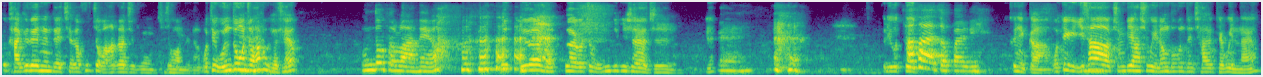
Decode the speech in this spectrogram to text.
또 가기로 했는데 제가 훌쩍 와가지고 죄송합니다. 어떻게 운동은 좀 하고 계세요? 운동 별로 안 해요. 일날 먹고 좀 움직이셔야지. 네. 그리고 또, 사 사야죠, 빨리. 그러니까 어떻게 이사 준비하시고 이런 부분들은 잘 되고 있나요?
